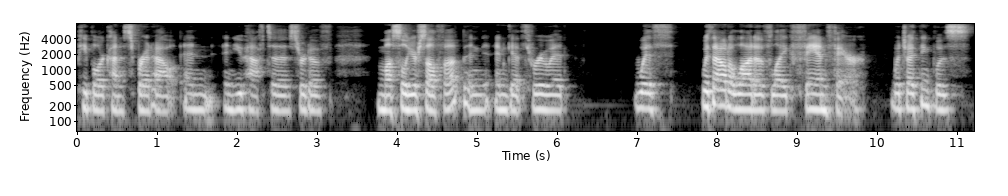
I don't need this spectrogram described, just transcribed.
people are kind of spread out and and you have to sort of muscle yourself up and and get through it with without a lot of like fanfare, which I think was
